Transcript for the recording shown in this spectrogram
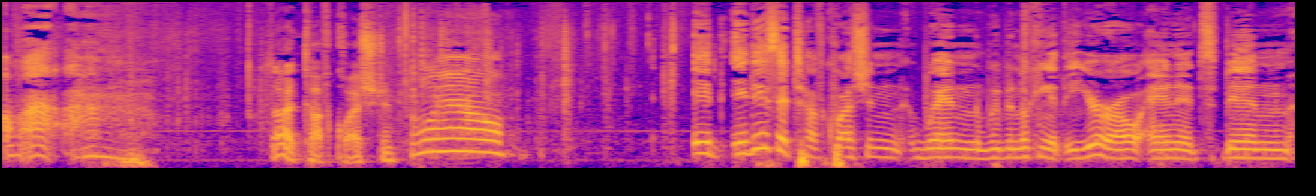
oh, I- um, It's not a tough question. well, it it is a tough question when we've been looking at the Euro, and it's been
